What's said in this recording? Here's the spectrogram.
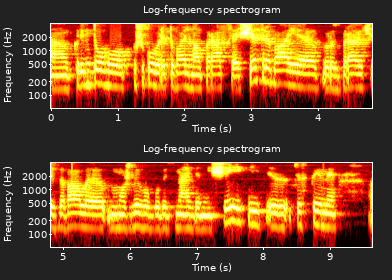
Е, Крім того, пошуково-рятувальна операція ще триває. Розбираючи завали, можливо, будуть знайдені ще якісь е, частини е,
